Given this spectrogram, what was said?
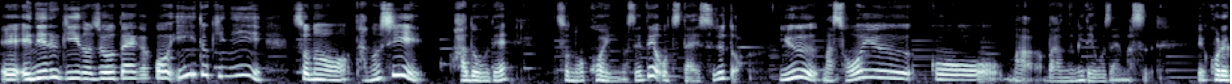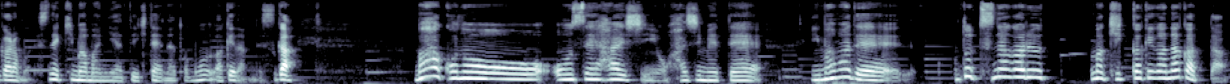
えー、エネルギーの状態がこういい時にその楽しい波動でその声に乗せてお伝えするという、まあ、そういうこう、まあ、番組でございます。でこれからもですね気ままにやっていきたいなと思うわけなんですがまあこの音声配信を始めて今まで本当につながる、まあ、きっかけがなかった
